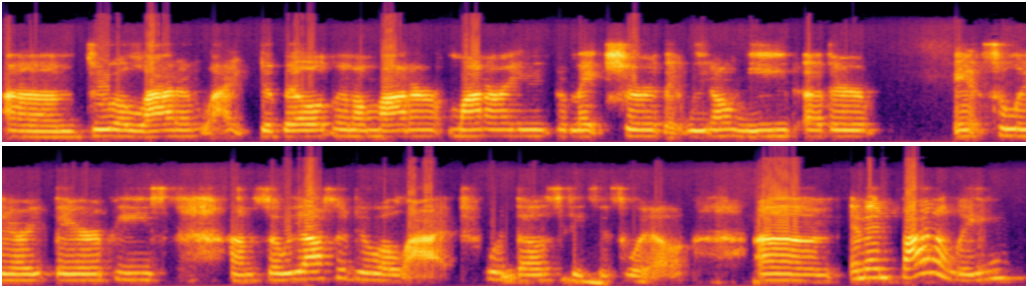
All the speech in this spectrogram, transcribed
um, do a lot of like developmental monitor- monitoring to make sure that we don't need other ancillary therapies. Um, so we also do a lot with those kids as well. Um, and then finally,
